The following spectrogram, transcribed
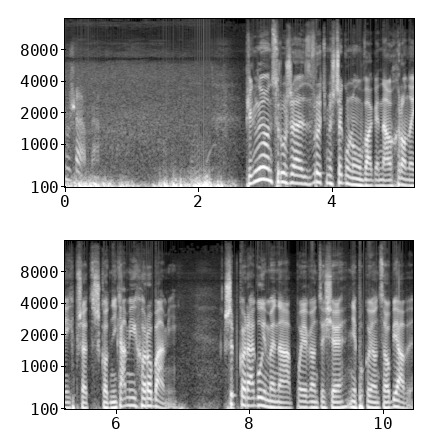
różana. Pielęgnując róże, zwróćmy szczególną uwagę na ochronę ich przed szkodnikami i chorobami. Szybko reagujmy na pojawiające się niepokojące objawy.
